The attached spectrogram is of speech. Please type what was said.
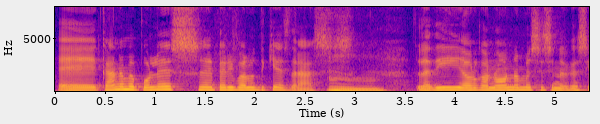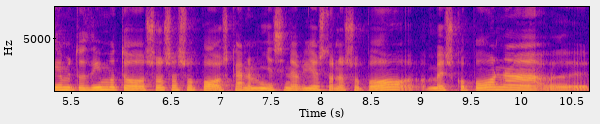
Ε, κάναμε πολλές ε, περιβαλλοντικές δράσεις. Δηλαδή οργανώναμε σε συνεργασία με το Δήμο το ΣΟΣ Ασοπός. Κάναμε μια συναυλία στον Ασοπό με σκοπό να ε,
